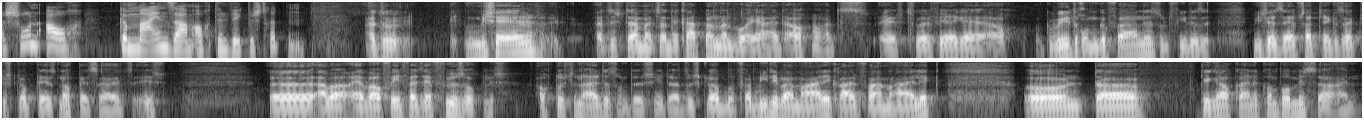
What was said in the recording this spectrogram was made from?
schon auch gemeinsam auch den Weg bestritten. Also Michael, als ich damals an der Kartbahn war, wo er halt auch noch als 11-, 12-Jähriger auch wild rumgefahren ist und viele, Michael selbst hat ja gesagt, ich glaube, der ist noch besser als ich. Äh, aber er war auf jeden Fall sehr fürsorglich auch durch den Altersunterschied. Also ich glaube, Familie war ihm heilig, Ralf war ihm heilig. Und da ging auch keine Kompromisse ein.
